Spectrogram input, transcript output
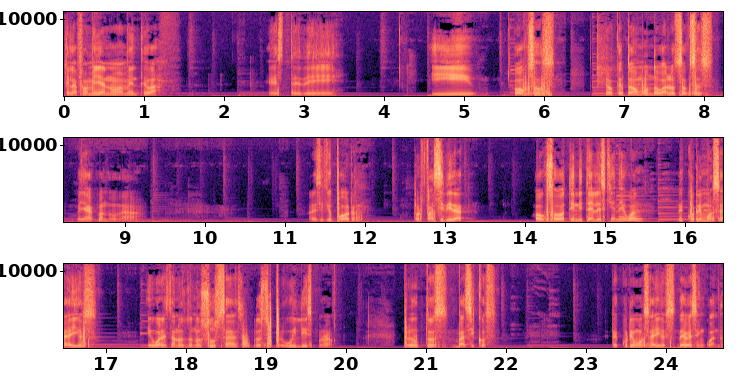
que la familia nuevamente va este de y Oxos. Creo que todo el mundo va a los Oxos ya cuando una así que por por facilidad. Oxo o tiendita de la esquina igual recurrimos a ellos. Igual están los Donosusas los Super Willys productos básicos. Recurrimos a ellos de vez en cuando.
